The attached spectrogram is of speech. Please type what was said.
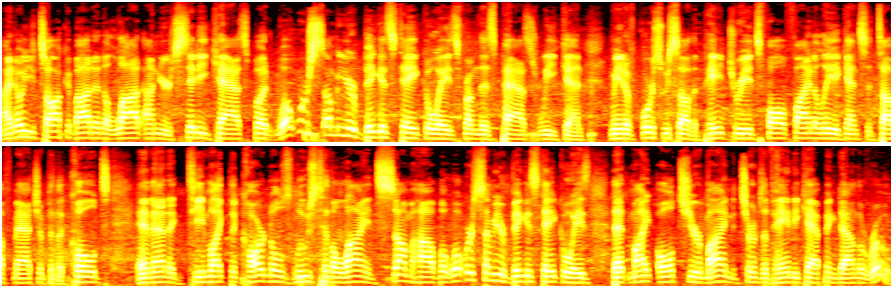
I know you talk about it a lot on your city cast, but what were some of your biggest takeaways from this past weekend? I mean, of course, we saw the Patriots fall finally against a tough matchup in the Colts, and then a team like the Cardinals lose to the Lions somehow. But what were some of your biggest takeaways that might alter your mind in terms of handicapping down the road?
